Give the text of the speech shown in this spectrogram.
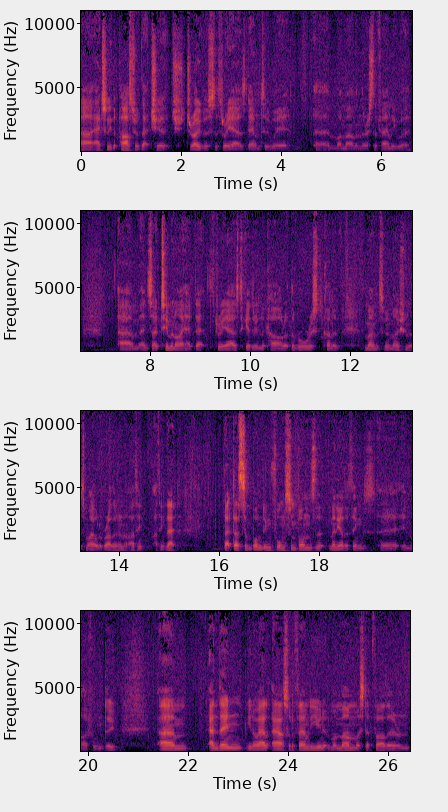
Uh, actually, the pastor of that church drove us the three hours down to where um, my mum and the rest of the family were. Um, and so Tim and I had that three hours together in the car at the rawest kind of moments of emotion. That's my older brother, and I think I think that that does some bonding, forms some bonds that many other things uh, in life wouldn't do. Um, and then you know our, our sort of family unit of my mum, my stepfather, and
